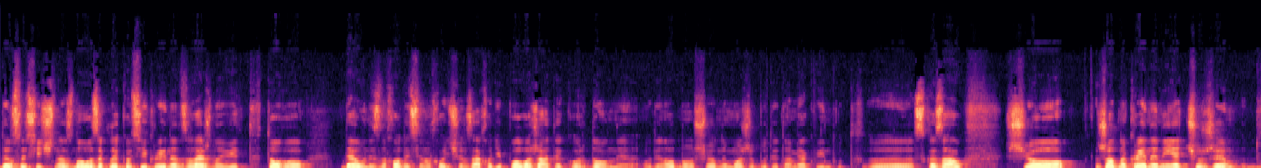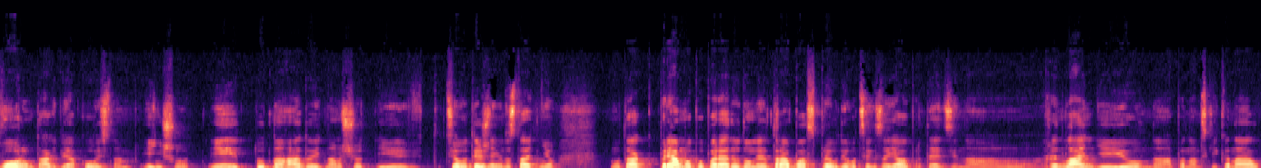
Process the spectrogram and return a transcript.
11 січня знову закликав всі країни, незалежно від того, де вони знаходяться, знаходячи на заході, поважати кордони один одного, що не може бути там, як він тут е, сказав, що жодна країна не є чужим двором так, для когось там іншого. І тут нагадують нам, що і цього тижня він достатньо ну так прямо попередив Дональда Трампа з приводу його цих заяв і претензій на Гренландію, на Панамський канал,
